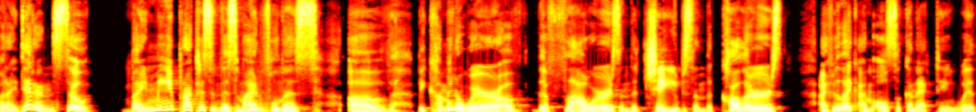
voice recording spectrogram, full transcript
but I didn't. So by me practicing this mindfulness of becoming aware of the flowers and the shapes and the colors, I feel like I'm also connecting with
